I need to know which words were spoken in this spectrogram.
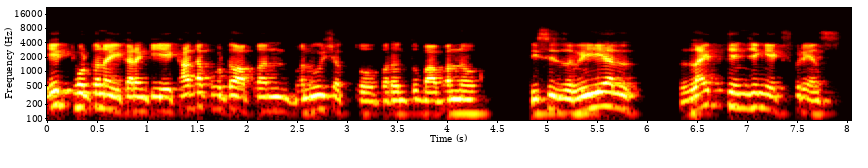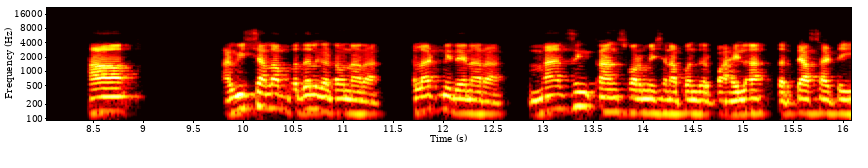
एक फोटो नाही कारण की एखादा फोटो आपण बनवू शकतो परंतु बाबांनो this is real life changing experience हा आयुष्याला बदल घडवणारा कलाटणी देणारा मॅझिंग ट्रान्सफॉर्मेशन आपण जर पाहिला तर त्यासाठी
